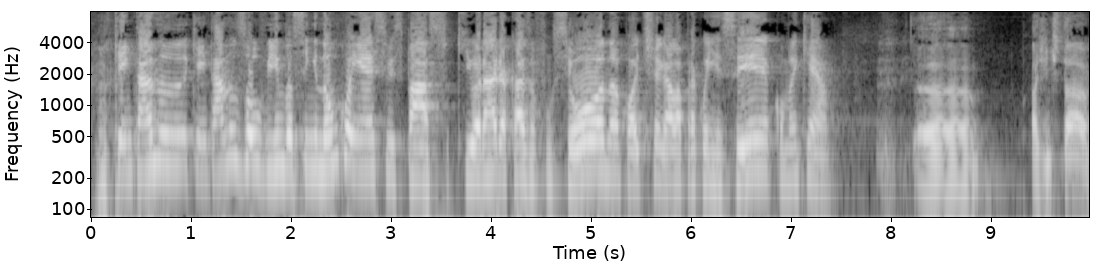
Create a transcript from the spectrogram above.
quem tá, no- quem tá nos ouvindo assim e não conhece o espaço, que horário a casa funciona, pode chegar lá pra conhecer, como é que é? Uh, a gente está,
